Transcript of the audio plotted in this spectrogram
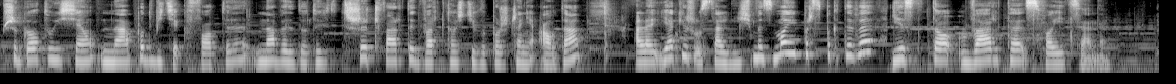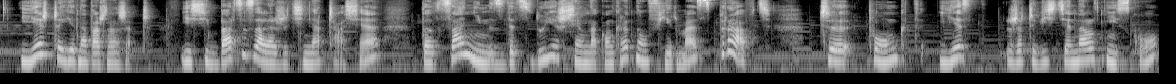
przygotuj się na podbicie kwoty, nawet do tych 3 czwartych wartości wypożyczenia auta, ale jak już ustaliliśmy, z mojej perspektywy jest to warte swojej ceny. I jeszcze jedna ważna rzecz. Jeśli bardzo zależy Ci na czasie, to zanim zdecydujesz się na konkretną firmę, sprawdź, czy punkt jest rzeczywiście na lotnisku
